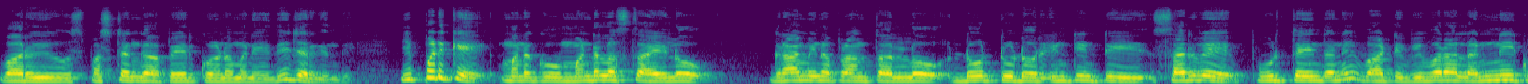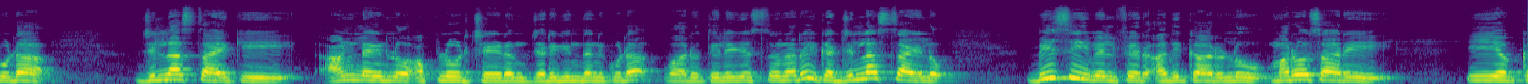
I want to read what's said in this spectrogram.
వారు స్పష్టంగా పేర్కొనడం అనేది జరిగింది. ఇప్పటికే మనకు మండల స్థాయిలో గ్రామీణ ప్రాంతాల్లో డోర్ టు డోర్ ఇంటింటి సర్వే పూర్తయిందని వాటి వివరాలన్నీ కూడా జిల్లా స్థాయికి ఆన్లైన్లో అప్లోడ్ చేయడం జరిగిందని కూడా వారు తెలియజేస్తున్నారు. ఇక జిల్లా స్థాయిలో బీసీ వెల్ఫేర్ అధికారులు మరోసారి ఈ యొక్క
